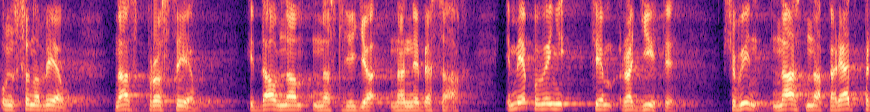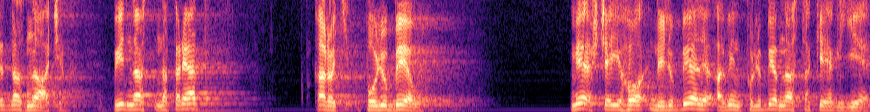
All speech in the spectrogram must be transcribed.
усиновив, нас простив і дав нам насліддя на небесах. І ми повинні цим радіти, що Він нас наперед предназначив. Він нас наперед, кажуть, полюбив. Ми ще його не любили, а він полюбив нас таке, як є.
